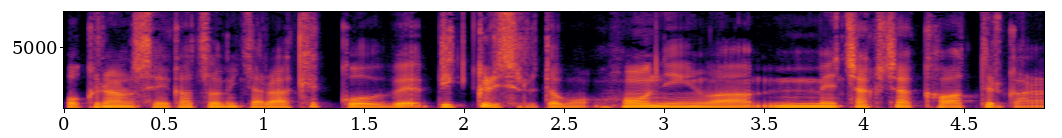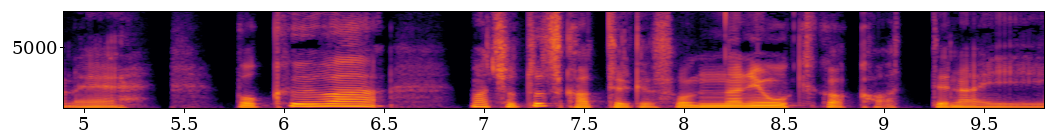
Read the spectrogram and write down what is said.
僕らの生活を見たら結構びっくりすると思う。本人はめちゃくちゃ変わってるからね。僕はまあちょっとずつ変わってるけど、そんなに大きくは変わってない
